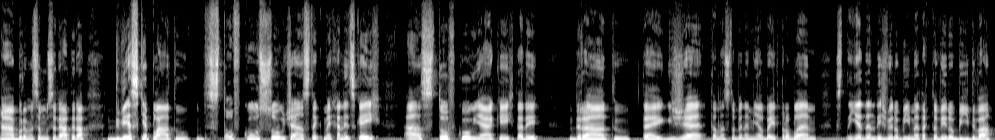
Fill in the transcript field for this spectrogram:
A budeme se muset dát teda 200 plátů, stovku součástek mechanických a stovku nějakých tady drátů. Takže tohle by neměl být problém. Jeden, když vyrobíme, tak to vyrobí dva.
